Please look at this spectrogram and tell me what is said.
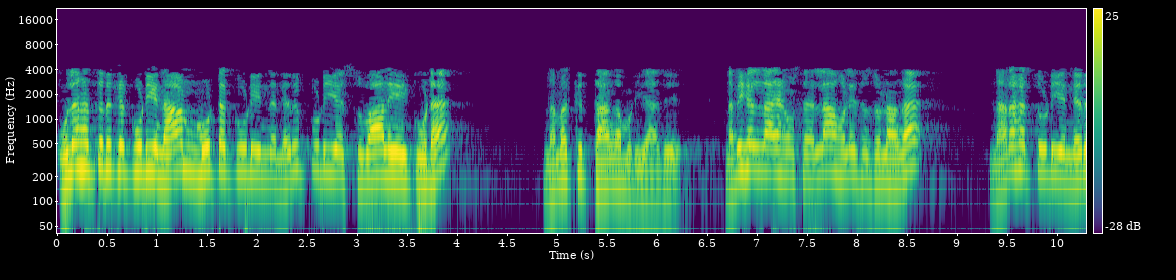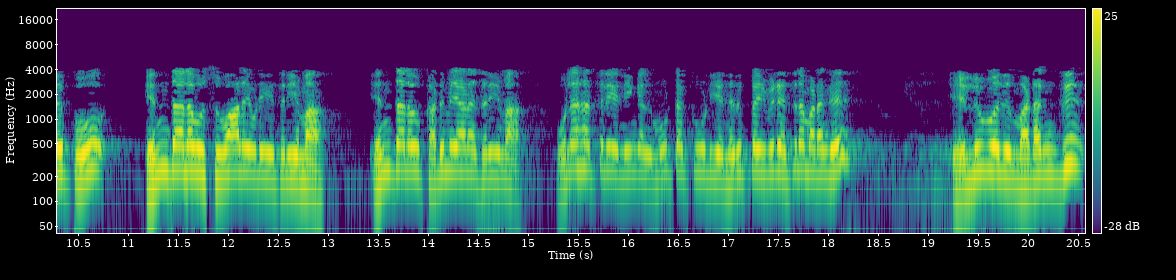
உலகத்தில் இருக்கக்கூடிய நாம் மூட்டக்கூடிய இந்த நெருப்புடைய சுவாலையை கூட நமக்கு தாங்க முடியாது. நபிகள் நாயகம் எல்லா சொன்னாங்க நரகத்துடைய நெருப்பு எந்த அளவு சுவாலையுடைய தெரியுமா? எந்த அளவு கடுமையான தெரியுமா? உலகத்திலே நீங்கள் மூட்டக்கூடிய நெருப்பை விட எத்தனை மடங்கு? எழுபது மடங்கு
